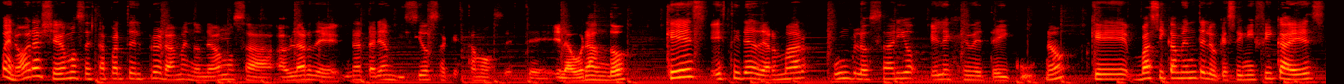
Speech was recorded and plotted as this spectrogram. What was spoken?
Bueno, ahora llegamos a esta parte del programa en donde vamos a hablar de una tarea ambiciosa que estamos este, elaborando que es esta idea de armar un glosario LGBTIQ, ¿no? Que básicamente lo que significa es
